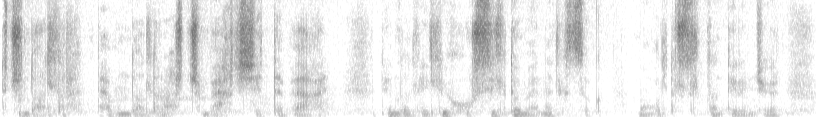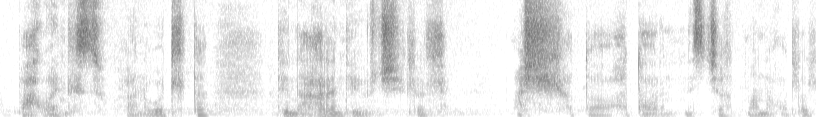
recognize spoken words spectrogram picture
740 доллар 50 доллар орчим байх жишээтэй байгаа. Тэнд бол илүү их өрсөлдөө байна гэсэн үг. Монгол өрсөлдөөн тэр хэмжээгээр бага байна гэсэн үг. А нөгөө талдаа тэнд агарын тээвэр жишээлбэл маш их одоо хот хооронд нисэж яхад манайх бол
